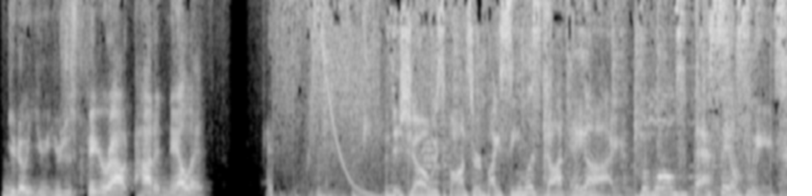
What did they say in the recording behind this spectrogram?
you know, you you just figure out how to nail it. This show is sponsored by Seamless.ai, the world's best sales leads.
